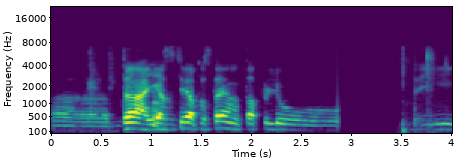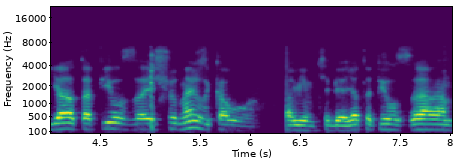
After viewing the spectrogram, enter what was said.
Э, да, я за тебя постоянно топлю. И я топил за еще, знаешь, за кого, помимо тебя? Я топил за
